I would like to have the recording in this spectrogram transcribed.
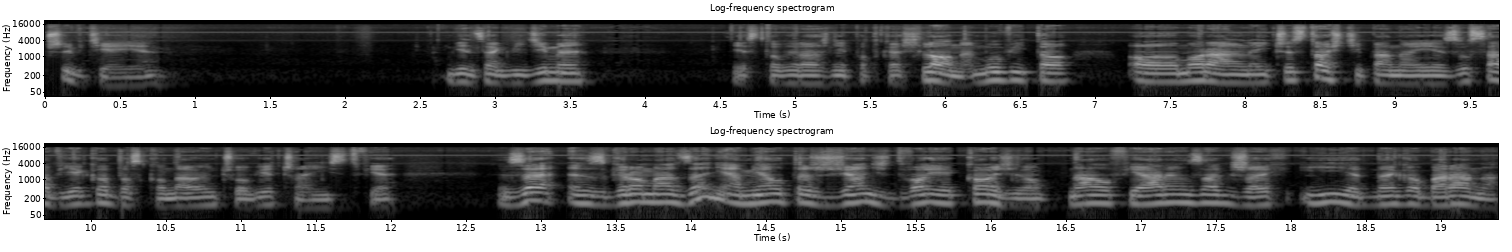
przywdzieje. Więc jak widzimy, jest to wyraźnie podkreślone. Mówi to o moralnej czystości Pana Jezusa w Jego doskonałym człowieczeństwie. Ze zgromadzenia miał też wziąć dwoje koźląt na ofiarę za grzech i jednego barana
